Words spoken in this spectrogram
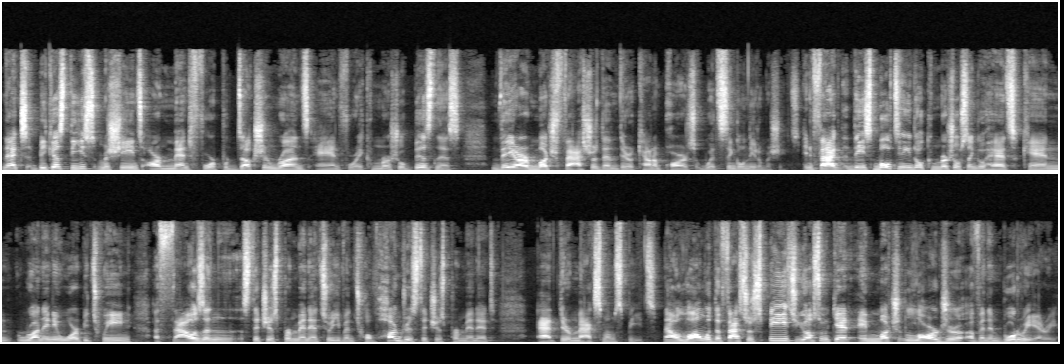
Next, because these machines are meant for production runs and for a commercial business, they are much faster than their counterparts with single needle machines. In fact, these multi-needle commercial single heads can run anywhere between 1,000 stitches per minute to even 1,200 stitches per minute at their maximum speeds. Now, along with the faster speeds, you also get a much larger of an embroidery area.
